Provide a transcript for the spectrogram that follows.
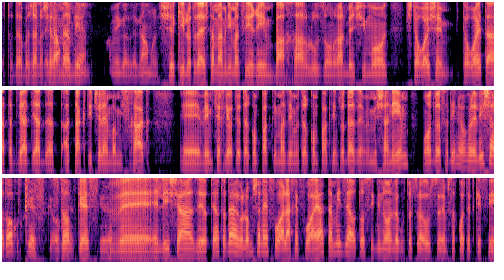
אתה יודע, בז'אנר של המאמנים. כן. עמיגה, לגמרי. שכאילו, אתה יודע, יש את המאמנים הצעירים, בכר, לוזון, רן בן שמעון, שאתה רואה, שהם, רואה את הטביעת יד הטקטית שלהם במשחק, אה, ואם צריך להיות יותר קומפקטים, אז הם יותר קומפקטים, אתה יודע, זה משנים, מאוד ורסטיליים, אבל אלישע... סטופ קס. סטופ קס, ואלישע זה יותר, אתה יודע, לא משנה איפה הוא הלך, איפה הוא היה, תמיד זה אותו סגנון, והקבוצות שלו משחקות התקפי.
